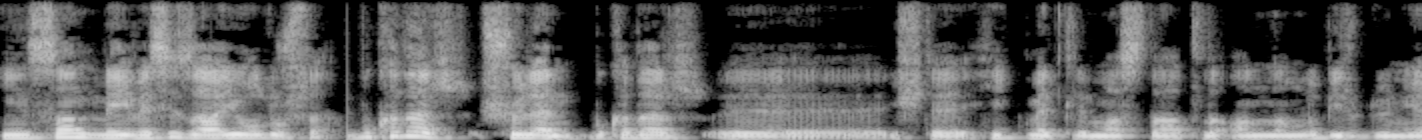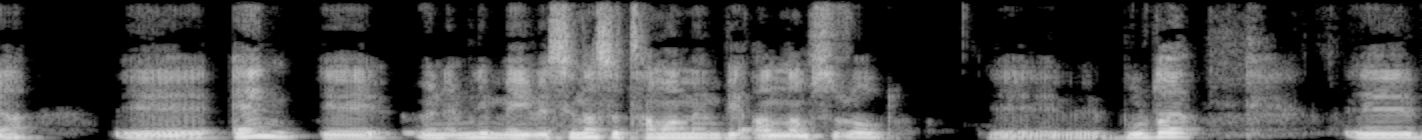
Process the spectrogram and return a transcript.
insan meyvesi zayi olursa bu kadar şölen, bu kadar işte hikmetli, maslahatlı, anlamlı bir dünya en önemli meyvesi nasıl tamamen bir anlamsız oldu? Ee, burada e,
